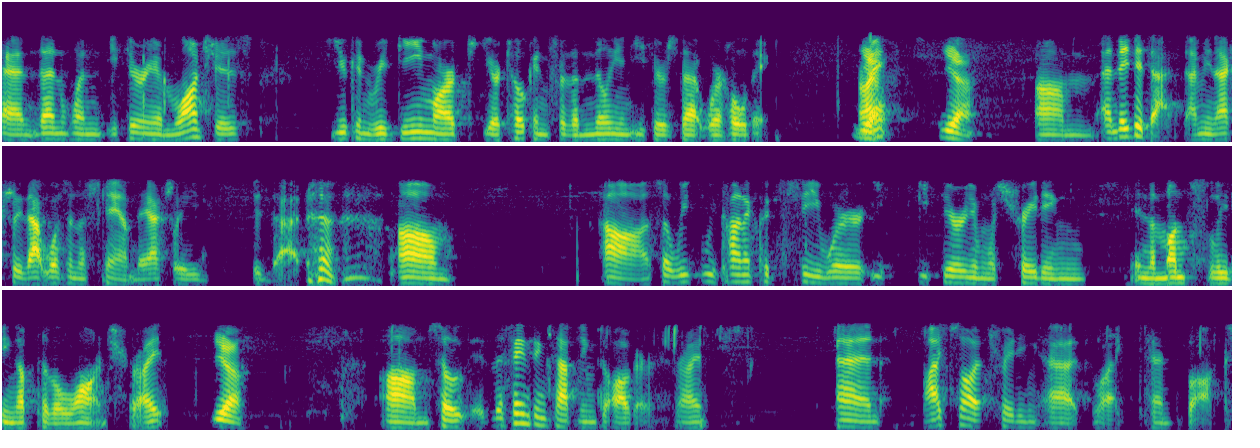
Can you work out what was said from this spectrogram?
And then when Ethereum launches, you can redeem our your token for the million ethers that we're holding, right? Yeah. um and they did that i mean actually that wasn't a scam they actually did that um uh so we we kind of could see where e- ethereum was trading in the months leading up to the launch right Yeah. um so the same thing's happening to augur right and i saw it trading at like 10 bucks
